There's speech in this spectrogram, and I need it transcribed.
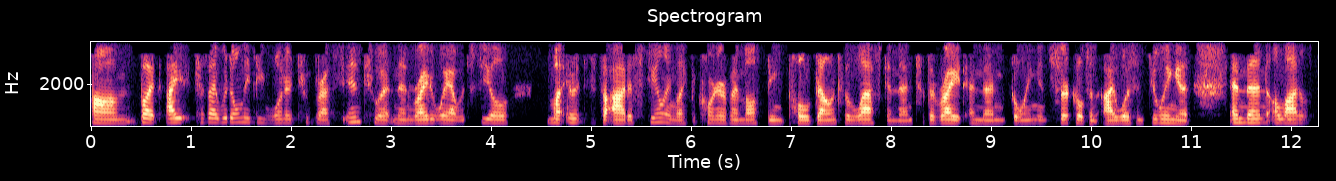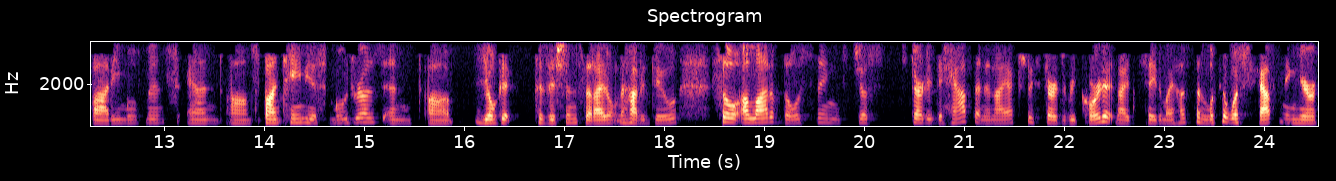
Um, but I, because I would only be one or two breaths into it, and then right away I would feel my it's the oddest feeling like the corner of my mouth being pulled down to the left and then to the right and then going in circles and I wasn't doing it. And then a lot of body movements and um spontaneous mudras and uh yogic positions that I don't know how to do. So a lot of those things just started to happen and I actually started to record it and I'd say to my husband look at what's happening here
